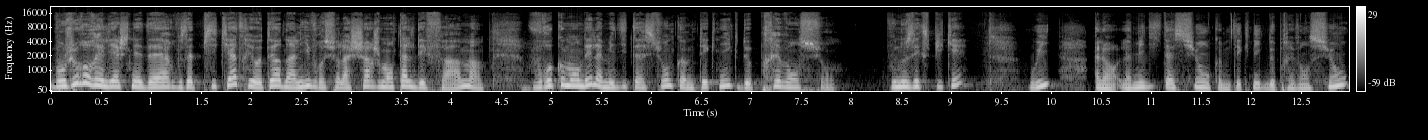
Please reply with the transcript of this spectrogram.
Bonjour Aurélia Schneider, vous êtes psychiatre et auteur d'un livre sur la charge mentale des femmes. Vous recommandez la méditation comme technique de prévention. Vous nous expliquez? Oui. Alors, la méditation comme technique de prévention,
